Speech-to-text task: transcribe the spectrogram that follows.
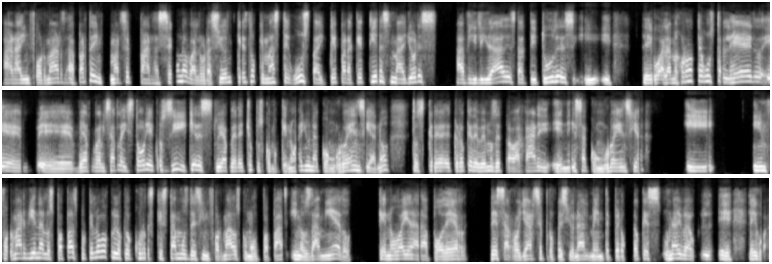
para informar, aparte de informarse, para hacer una valoración, qué es lo que más te gusta y qué, para qué tienes mayores habilidades, actitudes y, digo, a lo mejor no te gusta leer, eh, eh, ver, revisar la historia y cosas así, y quieres estudiar derecho, pues como que no hay una congruencia, ¿no? Entonces creo que debemos de trabajar e, en esa congruencia y informar bien a los papás, porque luego lo que ocurre es que estamos desinformados como papás y nos da miedo que no vayan a poder desarrollarse profesionalmente, pero creo que es una, eh,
